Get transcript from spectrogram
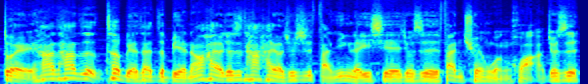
对他，他的特别在这边，然后还有就是他还有就是反映了一些就是饭圈文化，就是。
